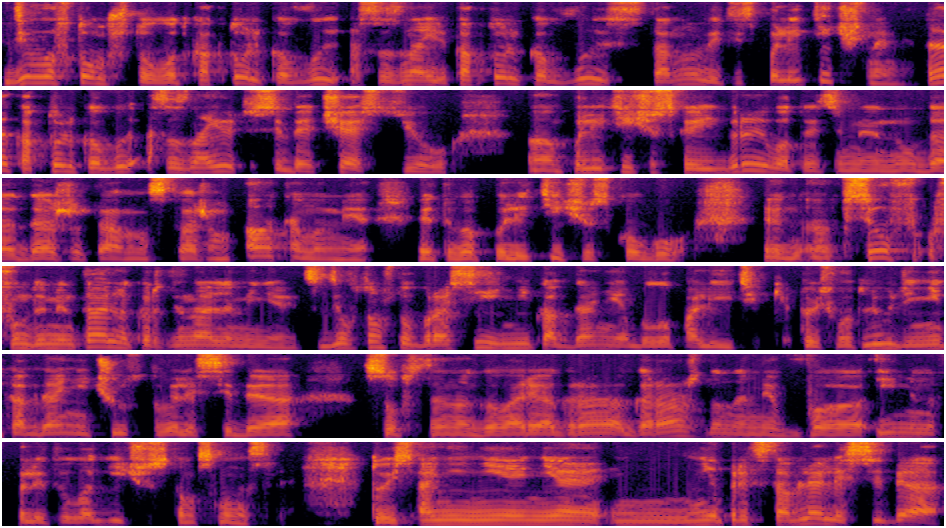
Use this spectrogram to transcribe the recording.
Дело в том, что вот как только вы осознаете, как только вы становитесь политичными, да, как только вы осознаете себя частью э, политической игры, вот этими, ну да, даже там, скажем, атомами этого политического, э, э, все фундаментально, кардинально меняется. Дело в том, что в России никогда не было политики. То есть вот люди никогда не чувствовали себя собственно говоря, гражданами в, именно в политологическом смысле. То есть они не, не, не представляли себя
